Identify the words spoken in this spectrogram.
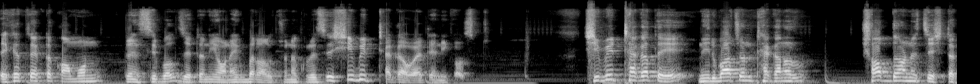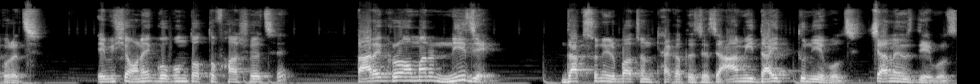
এক্ষেত্রে একটা কমন প্রিন্সিপাল যেটা নিয়ে অনেকবার আলোচনা করেছি, শিবির ঠেকাও অ্যাট এনি কস্ট শিবির ঠেকাতে নির্বাচন ঠেকানোর সব ধরনের চেষ্টা করেছে। এ বিষয়ে অনেক গোপন তথ্য ফাঁস হয়েছে। তারেক রহমান নিজে ডাকসু নির্বাচন ঠেকাতে চেয়েছে। আমি দায়িত্ব নিয়ে বলছি চ্যালেঞ্জ দিয়ে বলছি।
